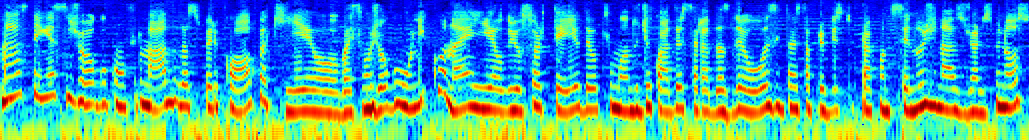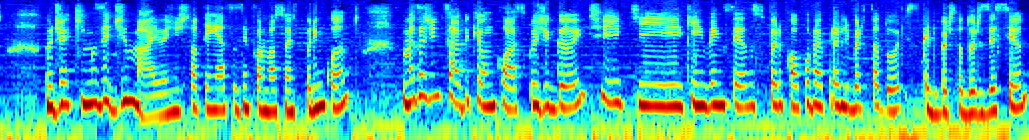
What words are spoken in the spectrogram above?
Mas tem esse jogo confirmado da Supercopa, que ó, vai ser um jogo único, né? E, eu- e o sorteio deu que o mando de quadra será das Leoas, então está previsto para acontecer no ginásio Jones Minosso no dia 15 de maio. A gente só tem essas informações por enquanto, mas a gente sabe que é um clássico gigante e que quem vencer a Supercopa vai para Libertadores, que é Libertadores desse ano.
